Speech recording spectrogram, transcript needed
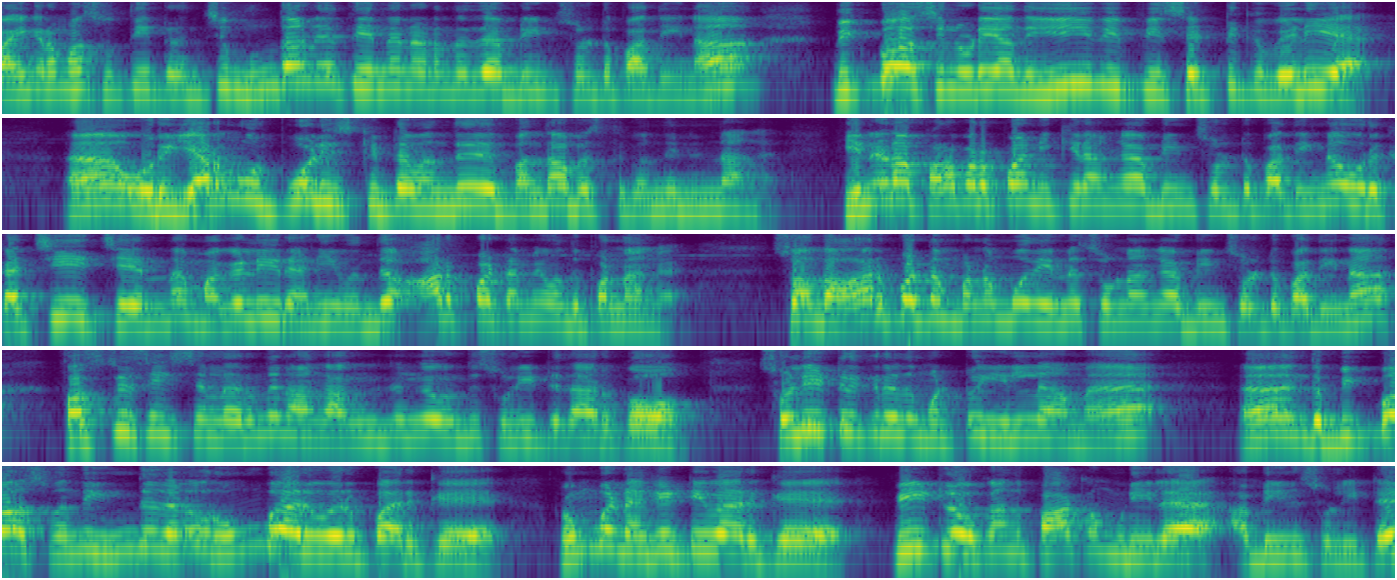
பயங்கரமாக சுற்றிட்டு இருந்துச்சு. முந்தா நேற்று என்ன நடந்தது அப்படின்னு சொல்லிட்டு பார்த்தீங்கன்னா பிக் பாஸினுடைய அந்த இவிபி செட்டுக்கு வெளியே ஒரு இரநூறு போலீஸ் கிட்ட வந்து பந்தாபஸ்துக்கு வந்து நின்னாங்க. என்னடா பரபரப்பாக நிற்கிறாங்க அப்படின்னு சொல்லிட்டு பார்த்தீங்கன்னா ஒரு கட்சியை சேர்ந்த மகளிர் அணி வந்து ஆர்ப்பாட்டமே வந்து பண்ணாங்க. ஸோ அந்த ஆர்ப்பாட்டம் பண்ணும்போது என்ன சொன்னாங்க அப்படின்னு சொல்லிட்டு பார்த்தீங்கன்னா ஃபர்ஸ்ட் சீசன்ல இருந்து நாங்கள் அங்கங்கே வந்து சொல்லிட்டு தான் இருக்கோம். சொல்லிட்டு இருக்கிறது மட்டும் இல்லாமல் இந்த பிக் பாஸ் வந்து இந்த தடவை ரொம்ப அருவருப்பா இருக்கு. ரொம்ப நெகட்டிவா இருக்கு. வீட்டில் உட்காந்து பார்க்க முடியல அப்படின்னு சொல்லிட்டு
